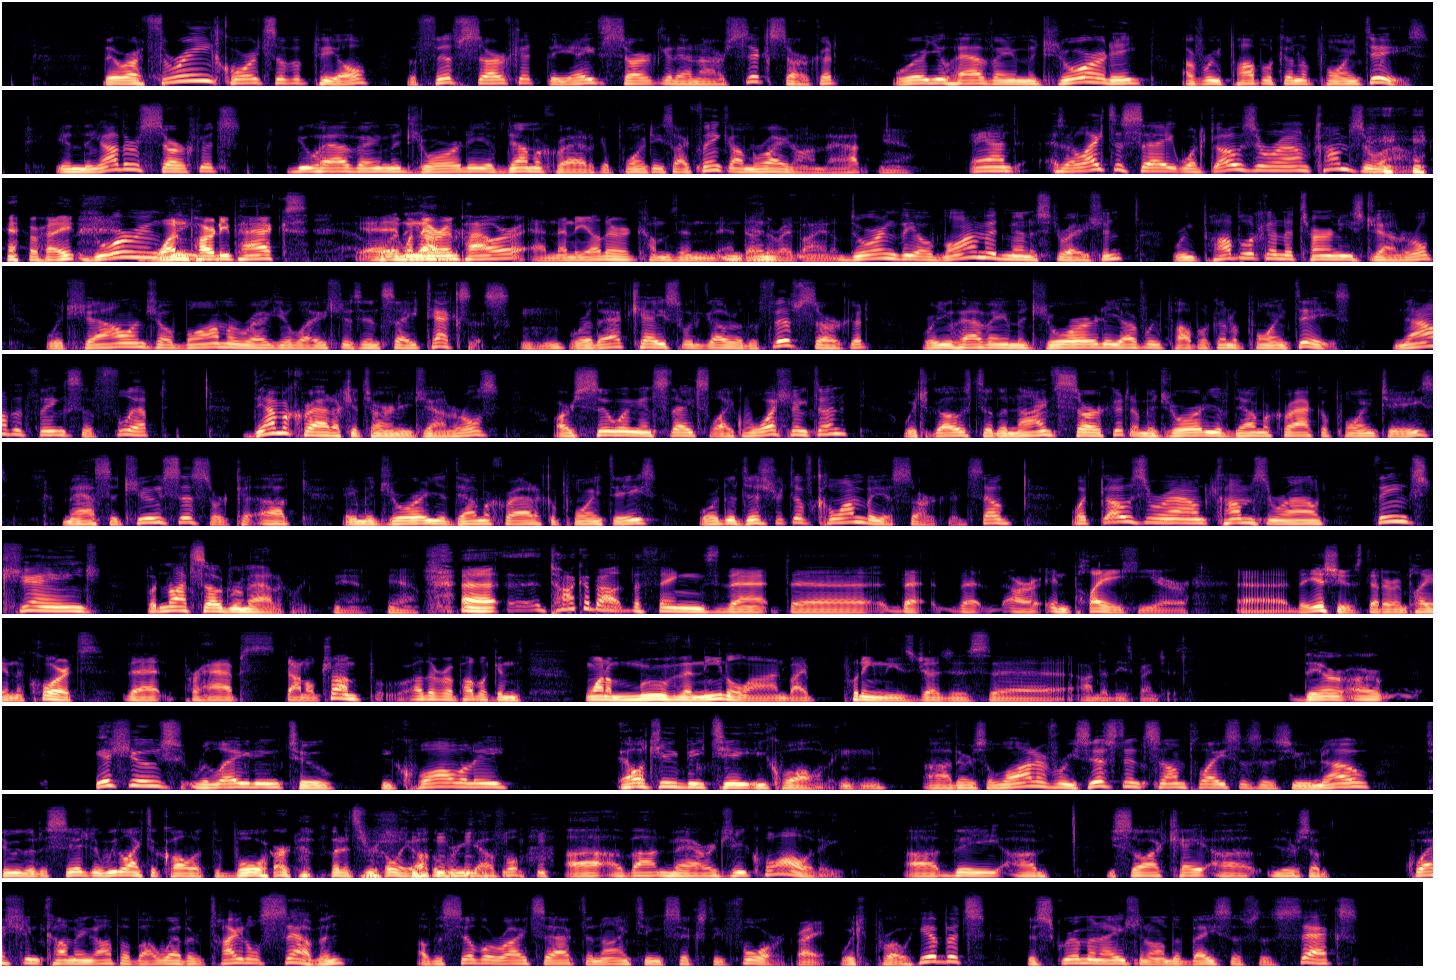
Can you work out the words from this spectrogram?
There are three courts of appeal the Fifth Circuit, the Eighth Circuit, and our Sixth Circuit, where you have a majority of Republican appointees. In the other circuits, you have a majority of Democratic appointees. I think I'm right on that. Yeah. And as I like to say, what goes around comes around. right? During One the- party packs and the when they're in power, and then the other comes in and does it right behind them. During the Obama administration, Republican attorneys general would challenge Obama regulations in, say, Texas, Mm-hmm. where that case would go to the Fifth Circuit, where you have a majority of Republican appointees. Now that things have flipped, Democratic attorney generals are suing in states like Washington, which goes to the Ninth Circuit, a majority of Democratic appointees, Massachusetts, or uh, a majority of Democratic appointees, or the District of Columbia Circuit. So what goes around comes around. Things change, but not so dramatically. Yeah, yeah. Uh, talk about the things that uh, that that are in play here, uh, the issues that are in play in the courts that perhaps Donald Trump, or other Republicans, want to move the needle on by putting these judges uh, onto these benches. there are issues relating to equality, LGBT equality. Uh, there's a lot of resistance some places, as you know, to the decision. We like to call it DeBoer, but it's really over Obergefell, uh, about marriage equality. Uh, the um, you saw a uh, there's a question coming up about whether Title VII of the Civil Rights Act of 1964, Right. which prohibits discrimination on the basis of sex,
